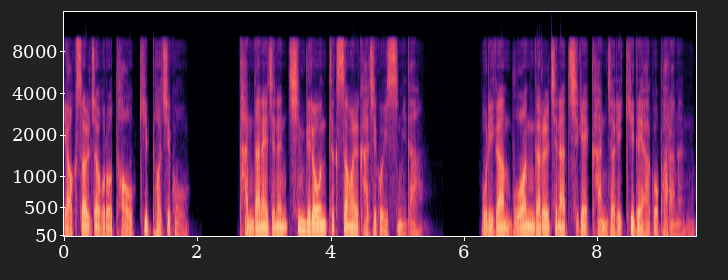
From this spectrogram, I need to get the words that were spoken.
역설적으로 더욱 깊어지고 단단해지는 신비로운 특성을 가지고 있습니다. 우리가 무언가를 지나치게 간절히 기대하고 바라는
